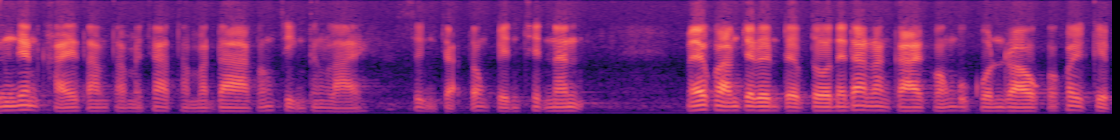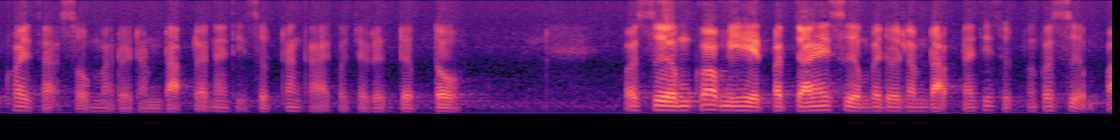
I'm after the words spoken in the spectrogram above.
ณฑ์เงื่อนไขตามธรรมชาติธรรมดาของสิ่งทั้งหลาย ซึ่งจะต้องเป็นเช่นนั้น แม้ความเจริญเติบโตในด้านร่างกายของบุคคลเราก็ค่อยเก็บค่อยสะสมมาโดยลำดับและในที่สุดร่างกายก็เจริญเติบโตพอเสื่อมก็มีเหตุปัจจัยให้เสื่อมไปโดยลำดับในที่สุดมันก็เสื่อมไป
